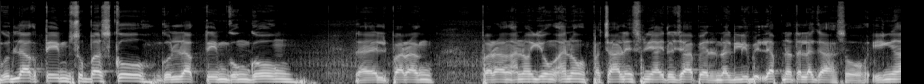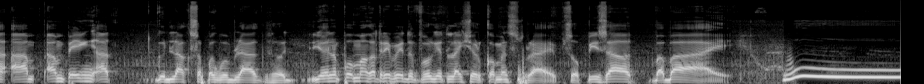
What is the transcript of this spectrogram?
Good luck Team Subasco. Good luck Team Gonggong. Dahil parang Parang ano yung ano pa-challenge ni Idol Japper, nag-level up na talaga. So, inga am, amping at good luck sa pagbablog. So, yun lang po mga katripe. Don't forget to like, share, comment, subscribe. So, peace out. Bye-bye. Woo!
